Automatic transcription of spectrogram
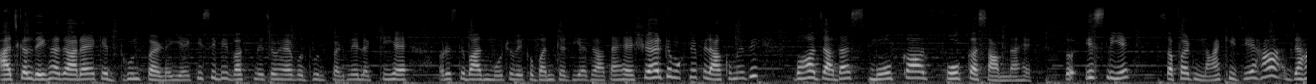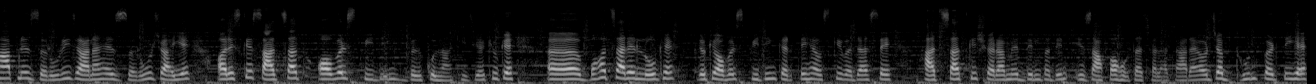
आजकल देखा जा रहा है कि धुंध पड़ रही है। किसी भी वक्त में जो है वो धुंध पड़ने लगती है और उसके बाद मोटरवे को बंद कर दिया जाता है। शहर के मुख्तलिफ़ इलाकों में भी बहुत ज़्यादा स्मोक का और फोक का सामना है। तो इसलिए सफ़र ना कीजिए। हाँ जहाँ आपने ज़रूरी जाना है, ज़रूर जाइए और इसके साथ साथ ओवर स्पीडिंग बिल्कुल ना कीजिए। क्योंकि बहुत सारे लोग हैं जो कि ओवर स्पीडिंग करते हैं, उसकी वजह से हादसा की शरह में दिन ब दिन इजाफा होता चला जा रहा है। और जब धुंध पड़ती है,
